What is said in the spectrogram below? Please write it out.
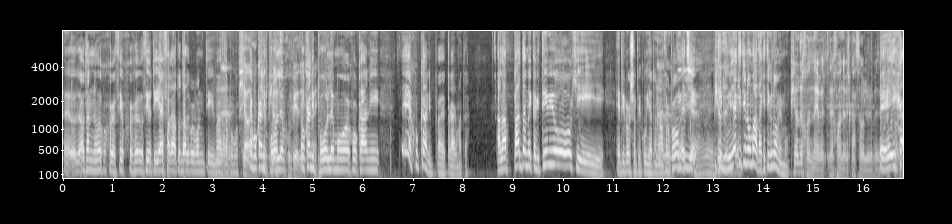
Ε, όταν έχω χρεωθεί, έχω χρεωθεί ότι έφαγα τον τάδε προπονητή. με Ναι. αυτά που... Ποιο- έχω κάνει ποιο- ποιον σου πόλεμο. έχουν πει ότι Έχω κάνει έχεις φάει; πόλεμο, έχω κάνει. Έχω κάνει πα- πράγματα. Αλλά πάντα με κριτήριο όχι επιπροσωπικού για τον Ναι, ναι. άνθρωπο. Τη έτσι. δουλειά, ναι. Τη Ποιο- δουλειά και την ομάδα και τη γνώμη μου. Ποιον δεν χωνεύε- δεν χώνευες καθόλου, ρε παιδί. Ε, καθόλου; είχα,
